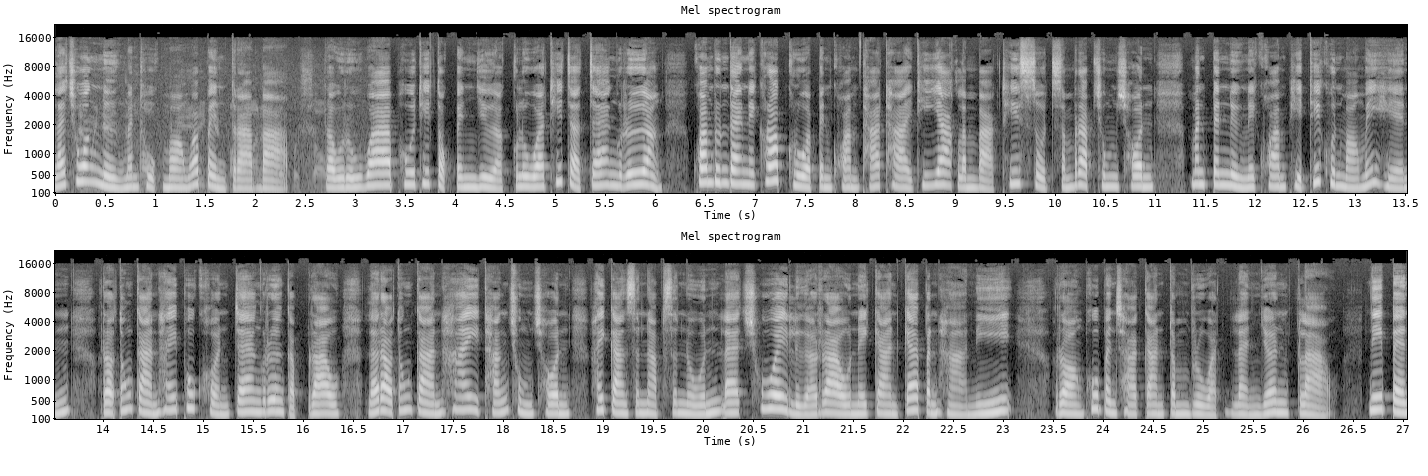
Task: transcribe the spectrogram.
และช่วงหนึ่งมันถูกมองว่าเป็นตราบาป เรารู้ว่าผู้ที่ตกเป็นเหยื่อกลัวที่จะแจ้งเรื่อง ความรุนแรงในครอบครัวเป็นความท้าทายที่ยากลำบากที่สุดสำหรับชุมชน มันเป็นหนึ่งในความผิดที่คุณมองไม่เห็น เราต้องการให้ผู้คนแจ้งเรื่องกับเรา และเราต้องการให้ทั้งชุมชน ให้การสนับสนุนและช่วยเหลือเราในการแก้ปัญหานี้รองผู้บัญชาการตำรวจแลนเยนกล่าว นี่เป็น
